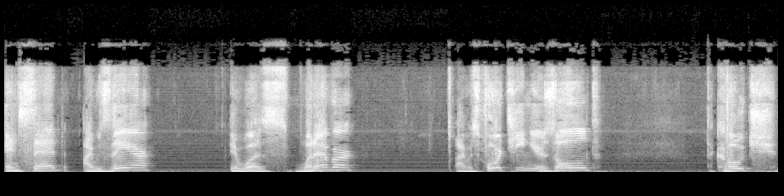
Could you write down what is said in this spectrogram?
and said, I was there, it was whatever, I was 14 years old, the coach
